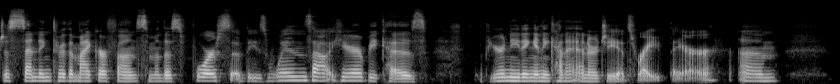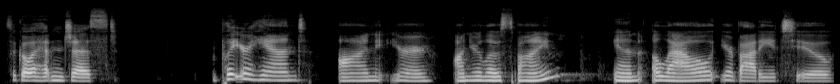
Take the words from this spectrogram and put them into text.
just sending through the microphone some of this force of these winds out here because if you're needing any kind of energy, it's right there. Um, so go ahead and just put your hand on your on your low spine and allow your body to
